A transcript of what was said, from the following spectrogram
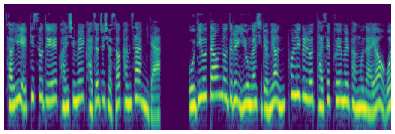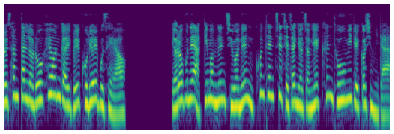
저희 에피소드에 관심을 가져주셔서 감사합니다. 오디오 다운로드를 이용하시려면 폴리글롯 다세프엠을 방문하여 월 3달러로 회원가입을 고려해보세요. 여러분의 아낌없는 지원은 콘텐츠 제작 여정에 큰 도움이 될 것입니다.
